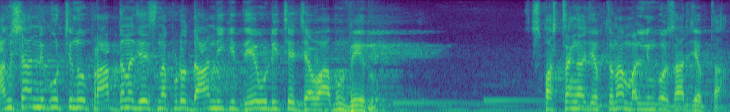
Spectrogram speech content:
అంశాన్ని గూర్చి నువ్వు ప్రార్థన చేసినప్పుడు దానికి దేవుడిచ్చే జవాబు వేరు. స్పష్టంగా చెప్తున్నా మళ్ళీ ఇంకోసారి చెప్తా.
